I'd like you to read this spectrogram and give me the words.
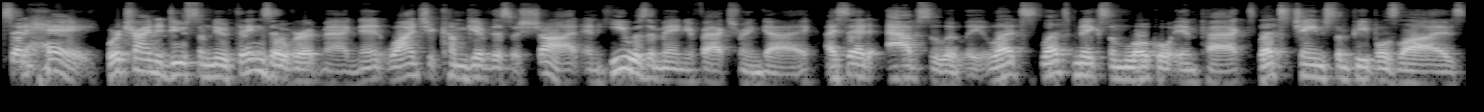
said, Hey, we're trying to do some new things over at Magnet. Why don't you come give this a shot? And he was a manufacturing guy. I said, Absolutely. Let's let's make some local impact. Let's change some people's lives.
